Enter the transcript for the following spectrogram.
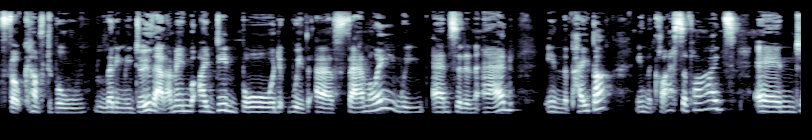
felt comfortable letting me do that. I mean, I did board with a family. We answered an ad in the paper, in the classifieds, and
